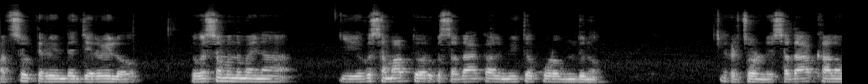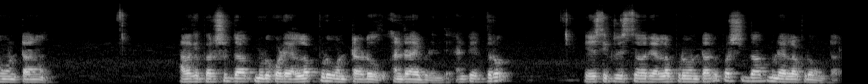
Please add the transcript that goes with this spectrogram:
మత్స్సూత్ర ఇరవై ఎనిమిది ఇరవైలో యుగ సంబంధమైన ఈ యుగ సమాప్తి వరకు సదాకాలం మీతో కూడా ఉందును ఇక్కడ చూడండి సదాకాలం ఉంటాను. అలాగే పరిశుద్ధాత్ముడు కూడా ఎల్లప్పుడూ ఉంటాడు అని రాయబడింది. అంటే ఇద్దరు యేసుక్రీస్తు వారు ఎల్లప్పుడూ ఉంటారు పరిశుద్ధాత్ముడు ఎల్లప్పుడూ ఉంటారు.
